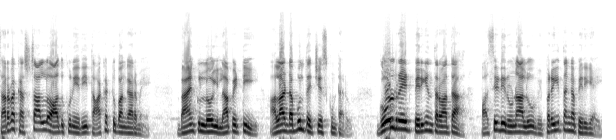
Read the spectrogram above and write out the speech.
సర్వ కష్టాల్లో ఆదుకునేది తాకట్టు బంగారమే. బ్యాంకుల్లో ఇలా పెట్టి అలా డబ్బులు తెచ్చేసుకుంటారు. గోల్డ్ రేట్ పెరిగిన తర్వాత పసిడి రుణాలు విపరీతంగా పెరిగాయి.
